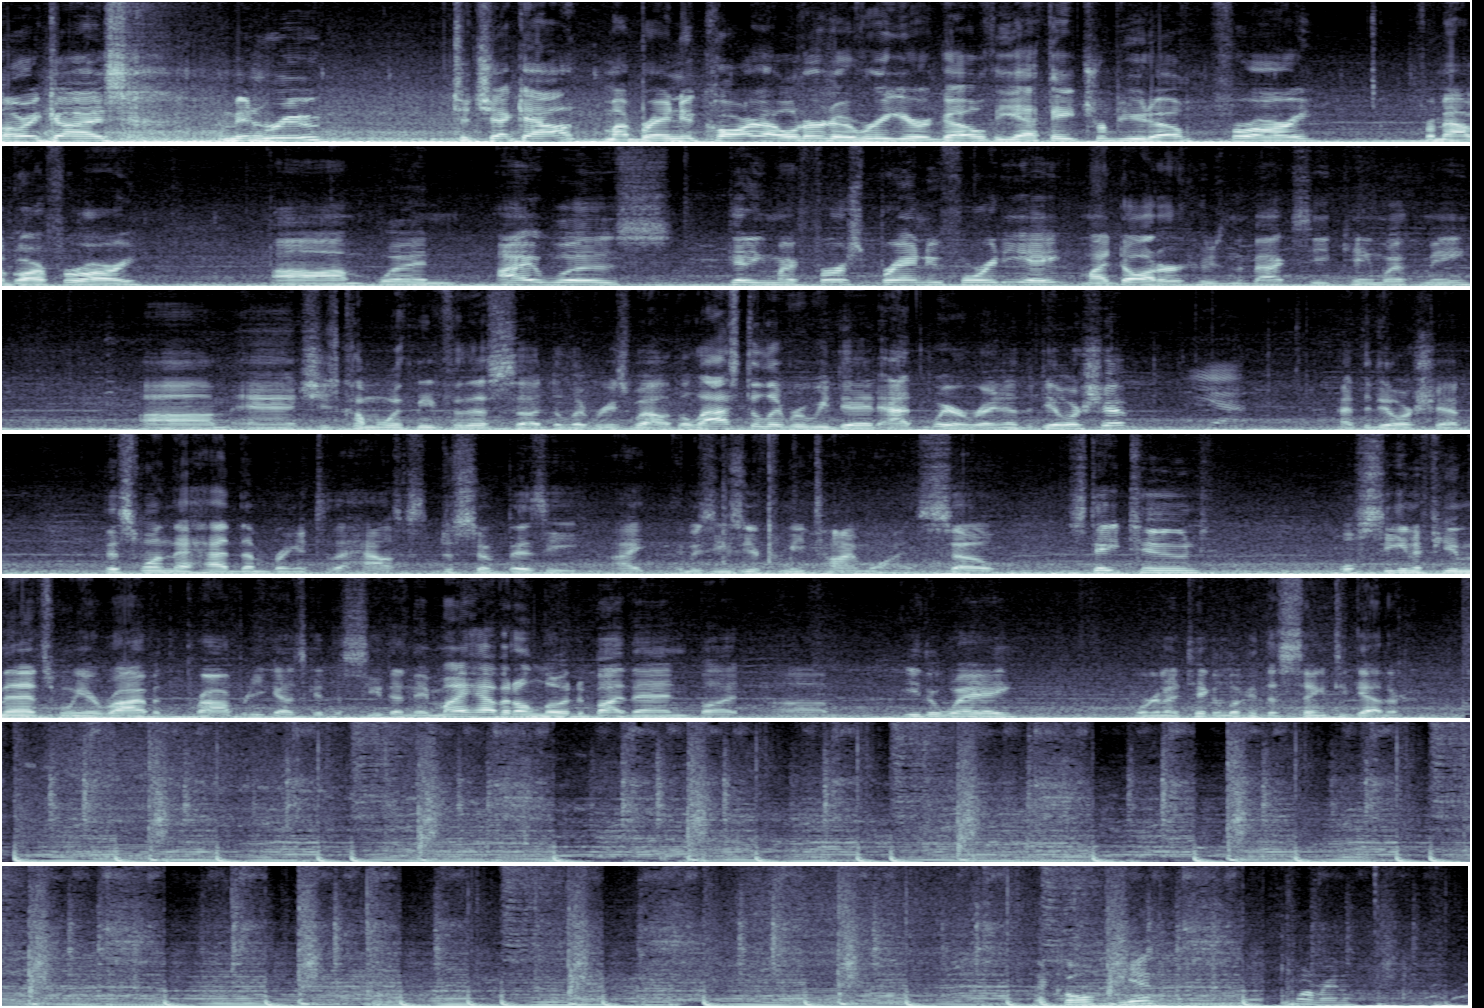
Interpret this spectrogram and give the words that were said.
All right, guys, I'm en route to check out my brand new car I ordered over a year ago, the F8 Tributo Ferrari from Algar Ferrari. Um, when I was getting my first brand new 488, my daughter, who's in the back seat, came with me. Um, and she's coming with me for this uh, delivery as well. The last delivery we did at where, Raina? The dealership? Yeah. At the dealership. This one, they had them bring it to the house. I'm just so busy. I, it was easier for me time-wise. So stay tuned. We'll see in a few minutes when we arrive at the property. You guys get to see them. They might have it unloaded by then, but um, either way, we're gonna take a look at this thing together. Is that cool? Yeah. Come on, Raina.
